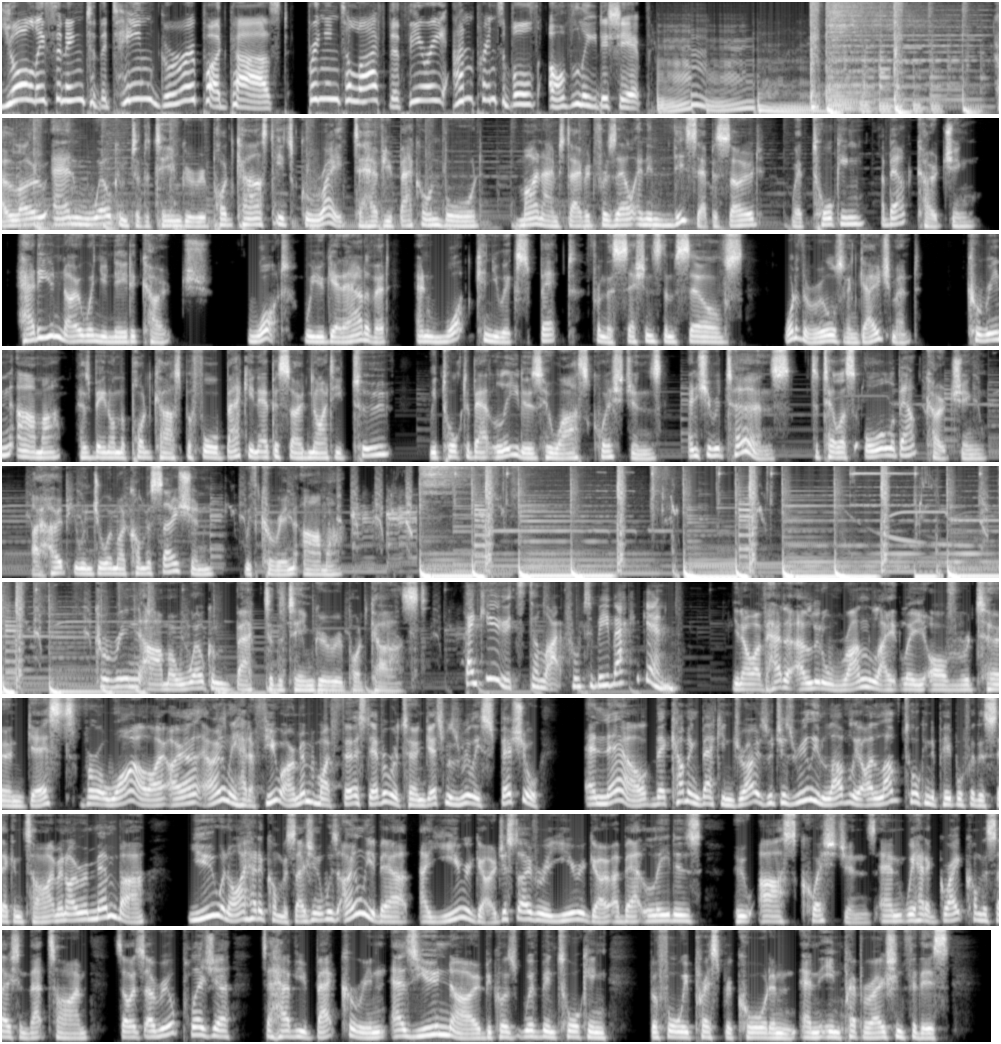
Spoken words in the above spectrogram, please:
You're listening to the Team Guru podcast, bringing to life the theory and principles of leadership. Hello and welcome to the Team Guru podcast. It's great to have you back on board. My name's David Frizzell, and in this episode, we're talking about coaching. How do you know when you need a coach? What will you get out of it? And what can you expect from the sessions themselves? What are the rules of engagement? Corinne Armour has been on the podcast before. Back in episode 92, we talked about leaders who ask questions, and she returns to tell us all about coaching. I hope you enjoy my conversation with Corinne Armour. Corinne Armour, welcome back to the Team Guru podcast. Thank you. It's delightful to be back again you know, I've had a, little run lately of return guests. For a while, I, I, only had a few. I remember my first ever return guest was really special. And now they're coming back in droves, which is really lovely. I love talking to people for the second time. And I remember you and I had a conversation. It was only about a year ago, just over a year ago, about leaders who ask questions. And we had a great conversation that time. So it's a real pleasure to have you back, Corinne. As you know, because we've been talking before we pressed record and, and in preparation for this,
